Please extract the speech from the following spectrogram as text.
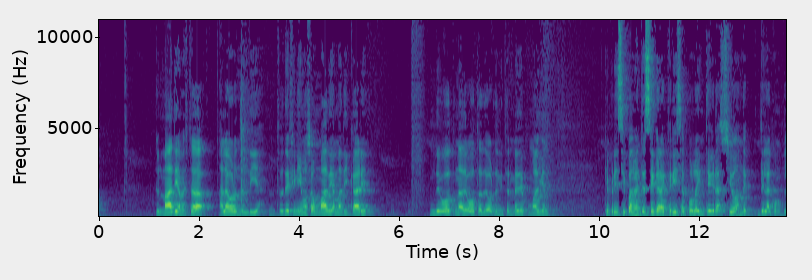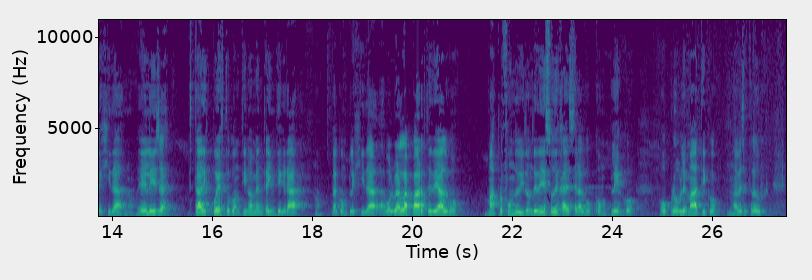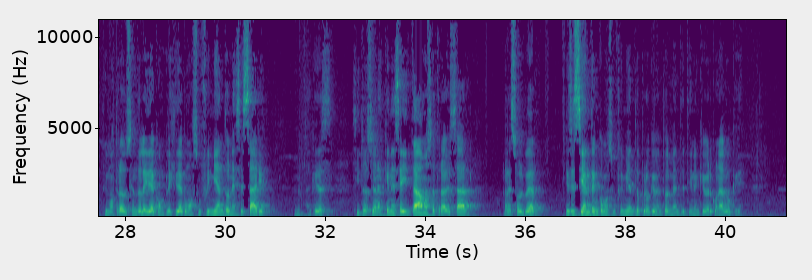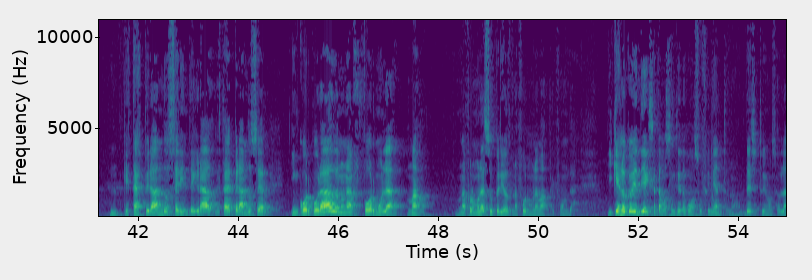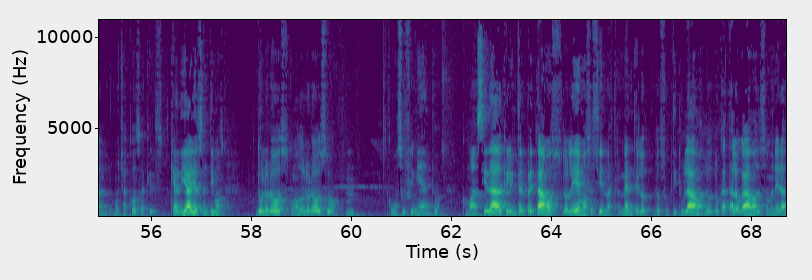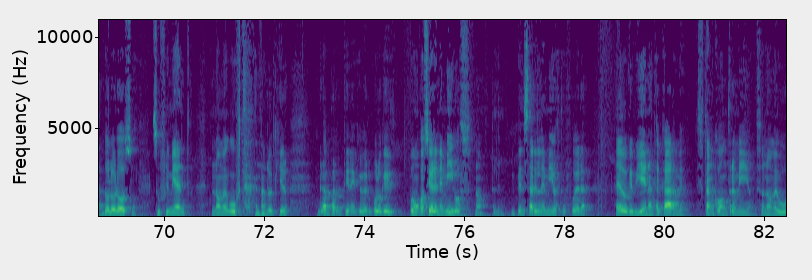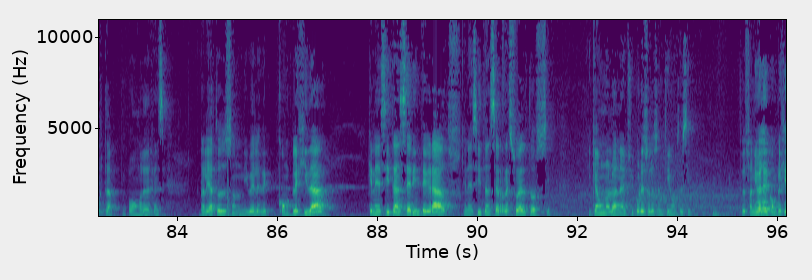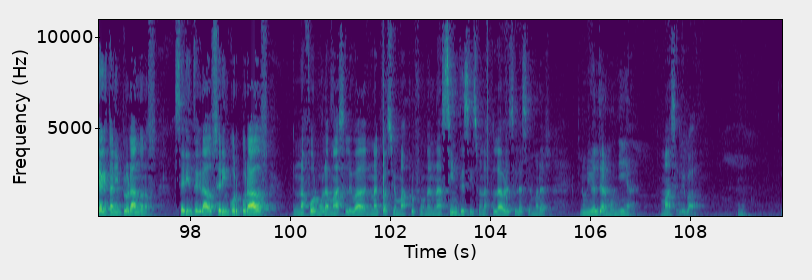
el Madhyam está a la orden del día. Entonces definimos a un Madhyam Madhikari, un devoto, una devota de orden intermedio, como alguien que principalmente se caracteriza por la integración de, la complejidad. Él, ella está dispuesto continuamente a integrar la complejidad, a volverla parte de algo más profundo y donde de eso deja de ser algo complejo o problemático. Una vez tradu estuvimos traduciendo la idea de complejidad como sufrimiento necesario. Aquellas situaciones que necesitamos atravesar, resolver, que se sienten como sufrimiento, pero que eventualmente tienen que ver con algo que, que está esperando ser integrado, que está esperando ser incorporado en una fórmula más, una fórmula superior, una fórmula más profunda. ¿Y qué es lo que hoy en día quizá estamos sintiendo como sufrimiento? ¿no? De eso estuvimos hablando. Muchas cosas que, que a diario sentimos doloroso, como doloroso, como sufrimiento, como ansiedad, que lo interpretamos, lo leemos así en nuestra mente, lo, subtitulamos, lo, lo, catalogamos de esa manera, doloroso, sufrimiento, no me gusta, no lo quiero. En gran parte tiene que ver con lo que podemos considerar enemigos, ¿no? Y pensar, el enemigo está fuera, hay algo que viene a atacarme, eso está en contra mío, eso no me gusta, me pongo la defensa. En realidad todos son niveles de complejidad que necesitan ser integrados, que necesitan ser resueltos y que aún no lo han hecho y por eso lo sentimos así. Entonces son niveles de complejidad que están implorándonos ser integrados, ser incorporados en una fórmula más elevada, en una ecuación más profunda, en una síntesis, son las palabras y las en un nivel de armonía más elevado.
